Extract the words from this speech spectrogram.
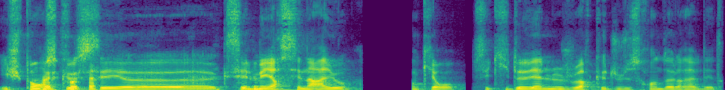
Et je pense que c'est le meilleur scénario, Banquero. C'est qu'il devienne le joueur que Julius Randle rêve d'être.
